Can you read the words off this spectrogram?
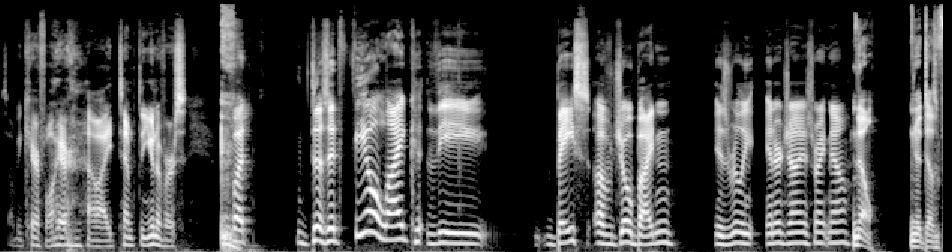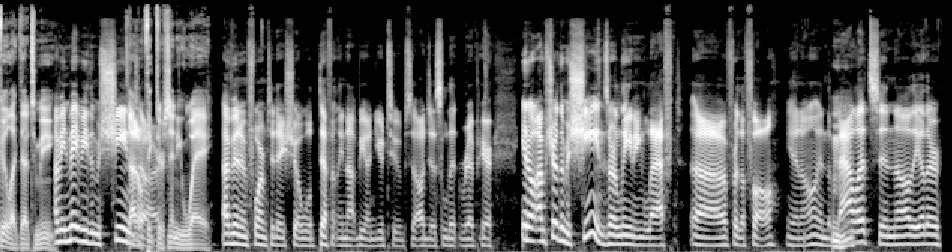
so I'll be careful here how I tempt the universe. but does it feel like the base of Joe Biden is really energized right now? No, it doesn't feel like that to me. I mean, maybe the machines. I don't think there's any way. I've been informed today's show will definitely not be on YouTube, so I'll just lit rip here. You know, I'm sure the machines are leaning left uh, for the fall. You know, and the Mhm. ballots and all the other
